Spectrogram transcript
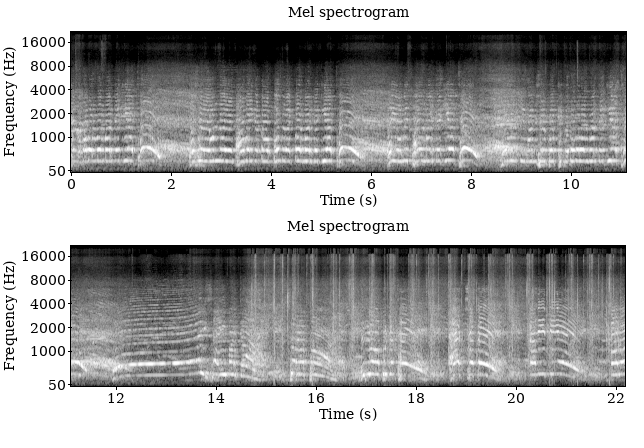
পক্ষে কথা বলবার মার্গে কি আছে? দেশের উন্নয়ন ধারাবাহিকতা অব্যাহত রাখবার মার্গে কি আছে? এই অমিত ভাইয়ের মার্গে কি আছে? মানুষের পক্ষে কথা বলার মার্গে কি আছে? সেই মার্কা তোরাপন রব উঠেছে একসাথে তালি দিয়ে বারো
